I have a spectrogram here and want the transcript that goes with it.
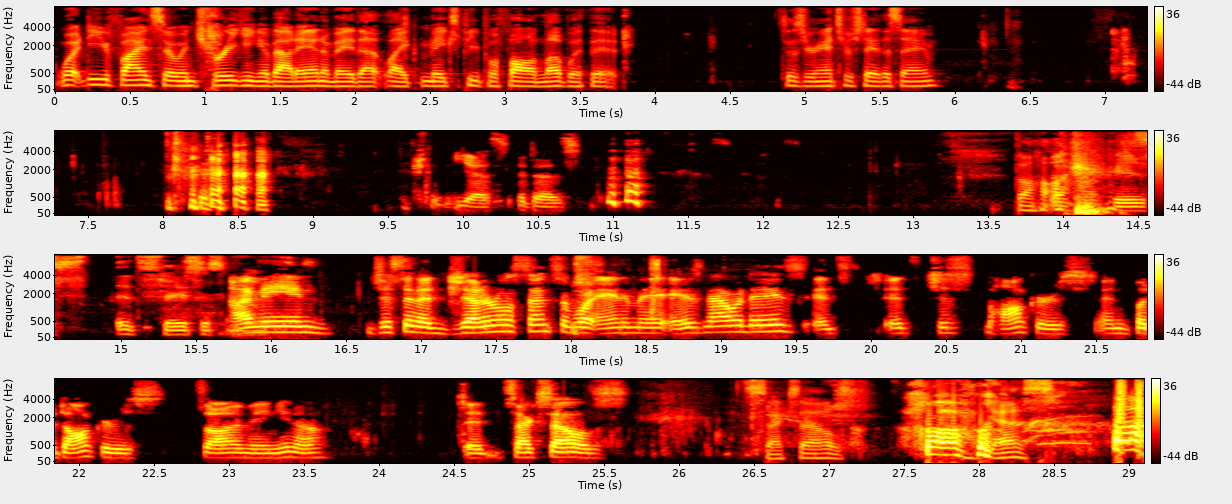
what do you find so intriguing about anime that like makes people fall in love with it? Does your answer stay the same? Yes, it does. The The hawk. Honkers, it stays the same. I mean, just in a general sense of what anime is nowadays, it's it's just honkers and badonkers. So I mean, you know, it sex sells. Sex sells. Oh. Yes.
